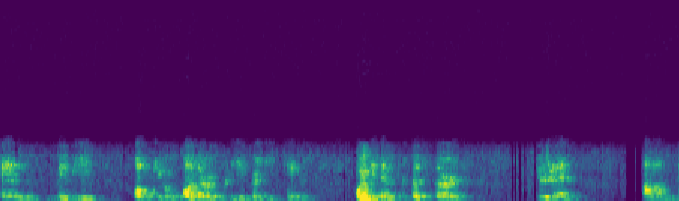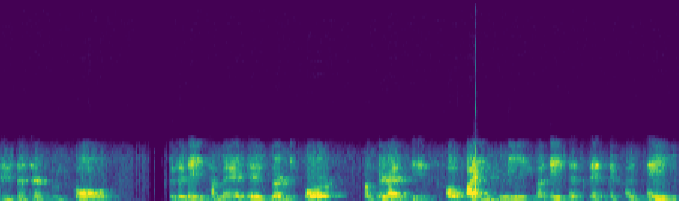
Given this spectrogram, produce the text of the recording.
and maybe a few other clinical details. For example, the third student, um, researchers would go to the DataMed and search for something like this, or find me a data set that contains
